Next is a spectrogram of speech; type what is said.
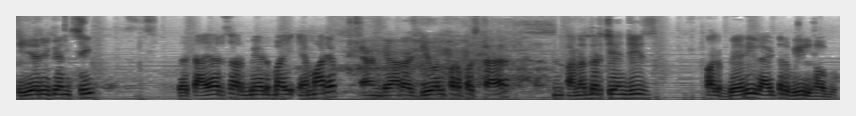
Here you can see the tires are made by MRF and they are a dual purpose tire. Another change is a very lighter wheel hub.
